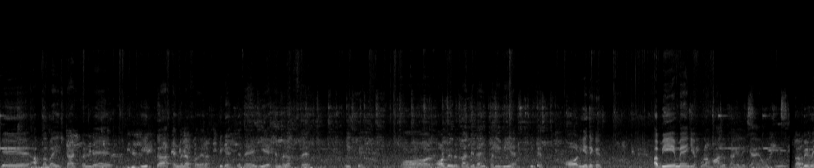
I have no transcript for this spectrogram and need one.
कि आपका भाई स्टार्ट कर ले ईद का एनवेलप वगैरह, ठीक है? जैसे ये एनवेलप है ईद के, और और भी मेरे पास डिज़ाइन पड़ी हुई है, ठीक है? और ये देखें। अभी मैं ये पूरा माल उठा के लेके आया हूँ। तो अभी मैं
